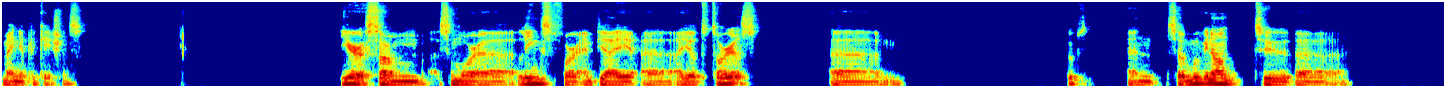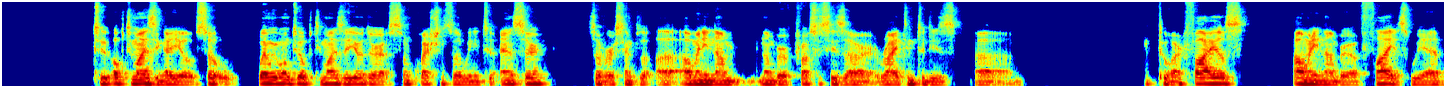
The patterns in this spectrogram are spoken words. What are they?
many applications here are some some more uh, links for MPI uh, IO tutorials um, oops and so moving on to uh, to optimizing IO so when we want to optimize IO, there are some questions that we need to answer. So for example, uh, how many num number of processes are writing to these uh, to our files? How many number of files we have?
